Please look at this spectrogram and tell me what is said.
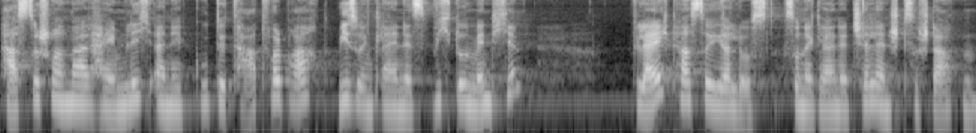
Hast du schon mal heimlich eine gute Tat vollbracht, wie so ein kleines Wichtelmännchen? Vielleicht hast du ja Lust, so eine kleine Challenge zu starten.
